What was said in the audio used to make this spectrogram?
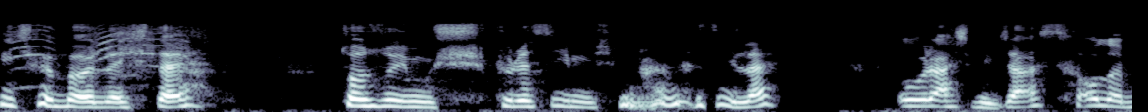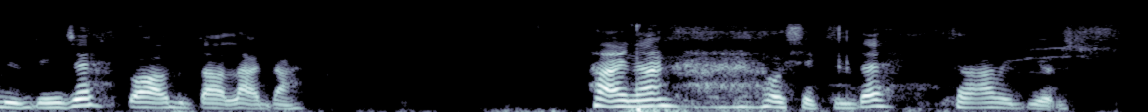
Hiçbir böyle işte tozuymuş, püresiymiş mühendisiyle uğraşmayacağız. Olabildiğince doğal gıdalardan. Aynen o şekilde devam ediyoruz.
